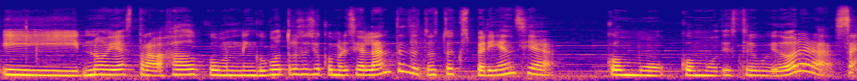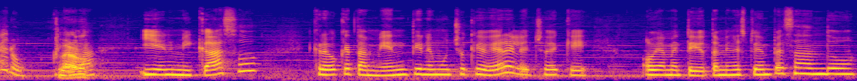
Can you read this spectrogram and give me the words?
y no habías trabajado con ningún otro socio comercial antes, entonces tu experiencia como, como distribuidor era cero. Claro. Y en mi caso, creo que también tiene mucho que ver el hecho de que obviamente yo también estoy empezando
